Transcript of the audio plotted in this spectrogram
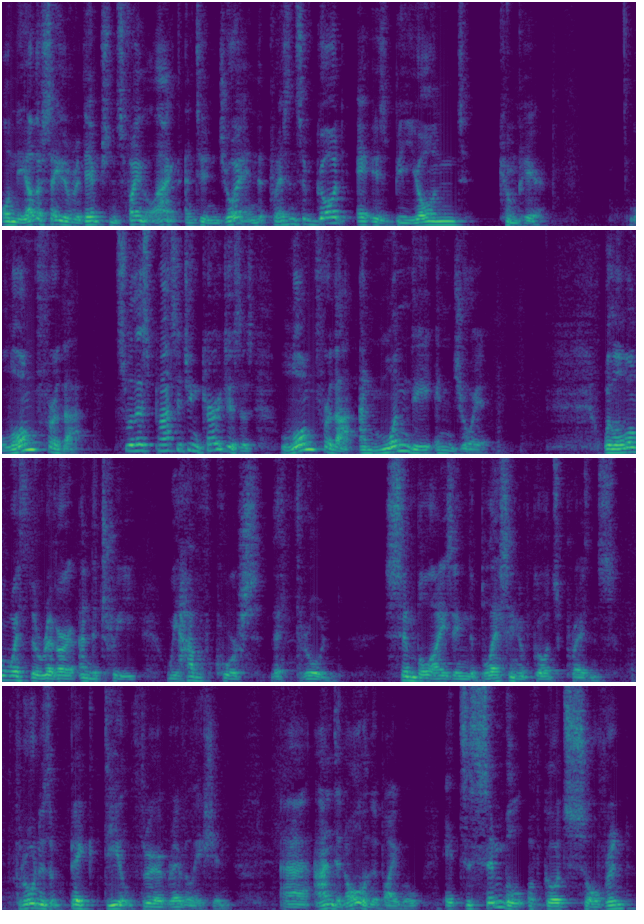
on the other side of redemption's final act and to enjoy it in the presence of God, it is beyond compare. Long for that. So this passage encourages us. Long for that and one day enjoy it. Well, along with the river and the tree, we have, of course, the throne, symbolizing the blessing of God's presence. Throne is a big deal throughout Revelation uh, and in all of the Bible. It's a symbol of God's sovereign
